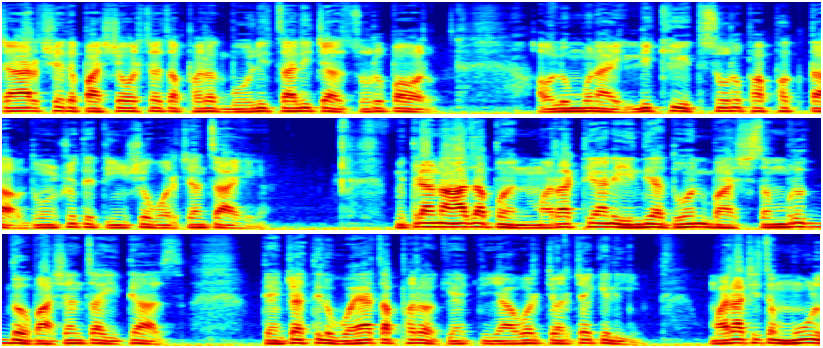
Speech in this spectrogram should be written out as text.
चारशे ते पाचशे वर्षाचा फरक बोलीचालीच्या स्वरूपावर अवलंबून आहे. लिखित स्वरूप हा फक्त दोनशे ते तीनशे वर्षांचा आहे. मित्रांनो आज आपण मराठी आणि हिंदी या दोन भाष समृद्ध भाषांचा इतिहास त्यांच्यातील वयाचा फरक या यावर चर्चा केली. मराठीचं मूळ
